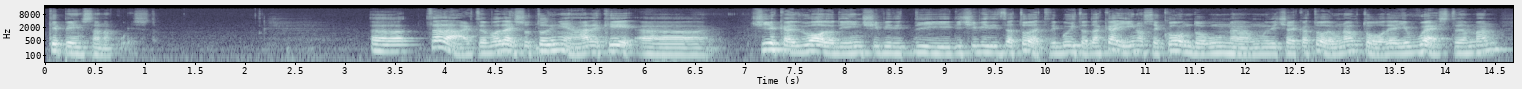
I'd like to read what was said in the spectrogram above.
che pensano a questo. Tra l'altro vorrei sottolineare che circa il ruolo di, incivili- di- di civilizzatore attribuito da Caino, secondo un, un ricercatore, un autore, il Westerman,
